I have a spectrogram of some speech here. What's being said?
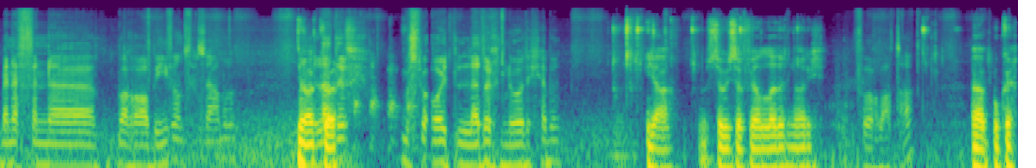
ben even eh wat raw beef aan het verzamelen. Ja. Leather. Moesten we ooit leather nodig hebben? Ja, sowieso veel leather nodig. Voor wat dan? Uh, boeken.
